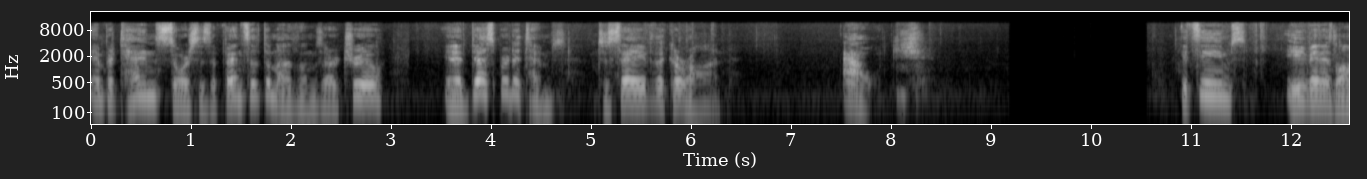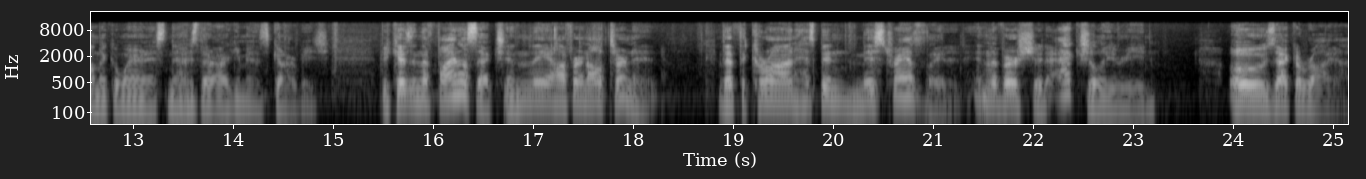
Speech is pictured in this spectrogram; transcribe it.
and pretend sources offensive to Muslims are true in a desperate attempt to save the Quran. Ouch. It seems even Islamic awareness knows their argument is garbage because in the final section they offer an alternative. that the Quran has been mistranslated, and the verse should actually read, O Zechariah,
